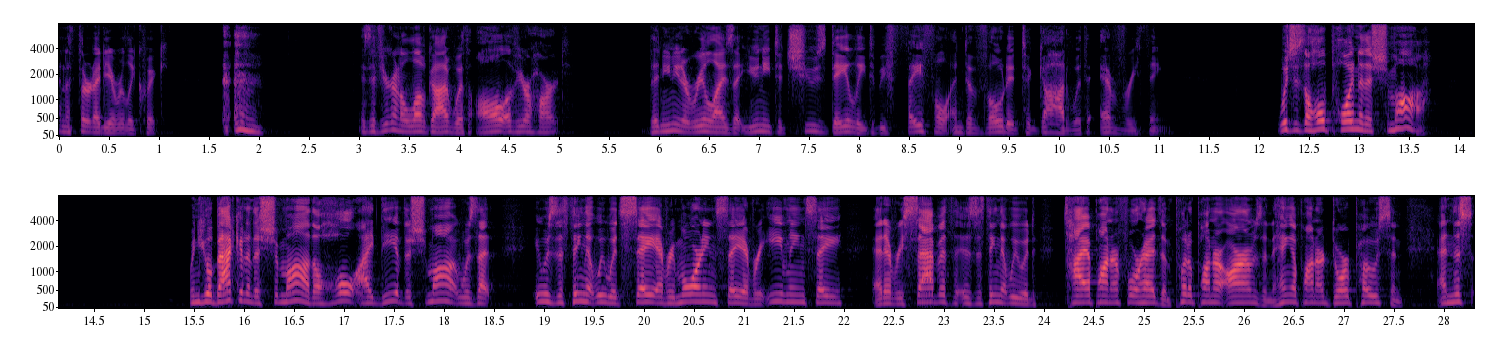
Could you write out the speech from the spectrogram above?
And a third idea, really quick, is if you're going to love God with all of your heart, then you need to realize that you need to choose daily to be faithful and devoted to God with everything, which is the whole point of the Shema. When you go back into the Shema, the whole idea of the Shema was that it was the thing that we would say every morning, say every evening, say at every Sabbath, is the thing that we would tie upon our foreheads and put upon our arms and hang upon our doorposts. And, and this,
